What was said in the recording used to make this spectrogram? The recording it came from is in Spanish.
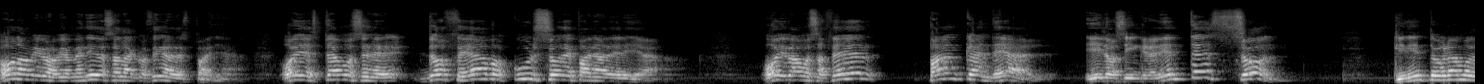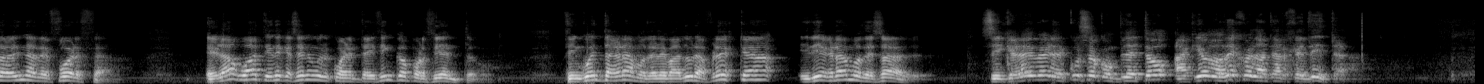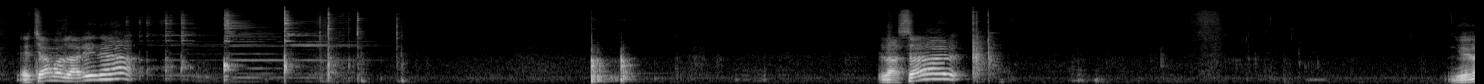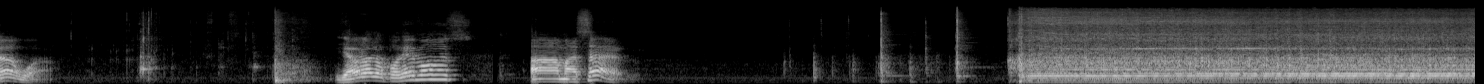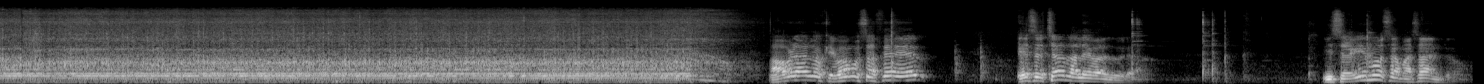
Hola amigos, bienvenidos a la cocina de España. Hoy estamos en el doceavo curso de panadería. Hoy vamos a hacer pan candeal y los ingredientes son 500 gramos de harina de fuerza. El agua tiene que ser un 45%. 50 gramos de levadura fresca y 10 gramos de sal. Si queréis ver el curso completo, aquí os lo dejo en la tarjetita. Echamos la harina. La sal. Y el agua. Y ahora lo ponemos a amasar. Ahora lo que vamos a hacer es echar la levadura. Y seguimos amasando.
